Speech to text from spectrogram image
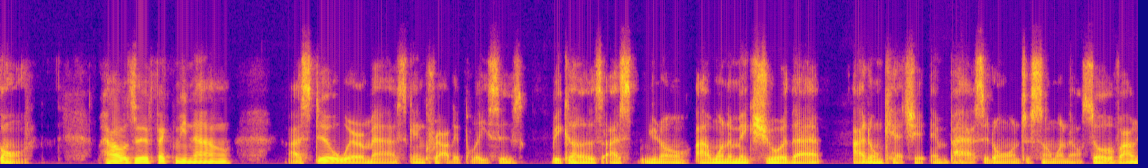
gone. How does it affect me now? I still wear a mask in crowded places because I, you know, I want to make sure that I don't catch it and pass it on to someone else. So if I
